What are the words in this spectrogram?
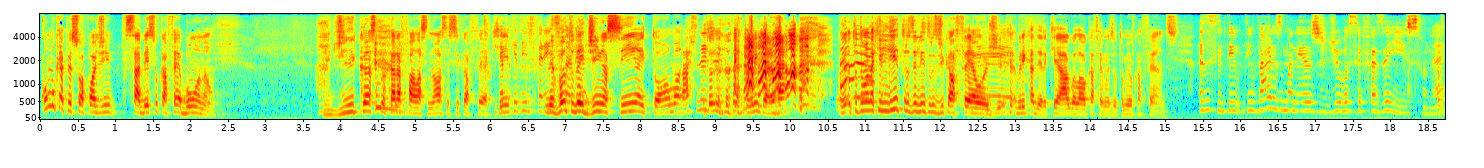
Como que a pessoa pode saber se o café é bom ou não? Dicas pro cara falar assim, nossa, esse café aqui. Levanta o né? dedinho assim, aí toma. Abaixa o Eu tô- dedinho. tô brincando, né? Eu tô tomando aqui litros e litros de café hoje. É brincadeira, que é água lá o café, mas eu tomei o café antes. Mas assim, tem, tem várias maneiras de, de você fazer isso, né?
